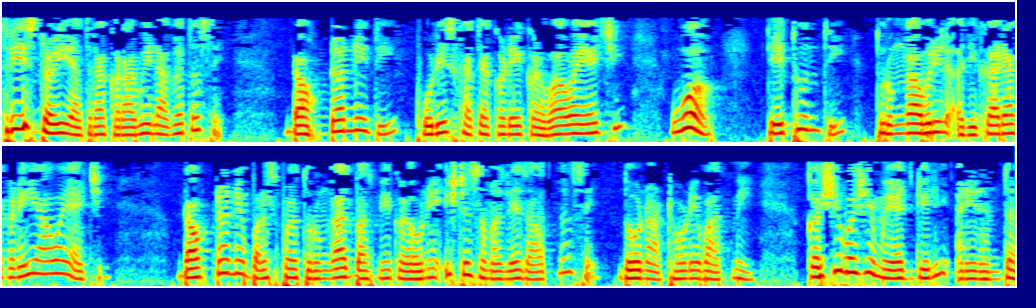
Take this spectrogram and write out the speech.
त्रिस्थळी यात्रा करावी लागत असे. डॉक्टरने ती पोलीस खात्याकडे कळवावयाची व तेथून ती तुरुंगावरील अधिकाऱ्याकडे यावयाची. डॉक्टरने परस्पर तुरुंगात बातमी कळवणे इष्ट समजले जात नसे. दोन आठवडे बातमी. कशी बशी मिळत गेली आणि नंतर?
